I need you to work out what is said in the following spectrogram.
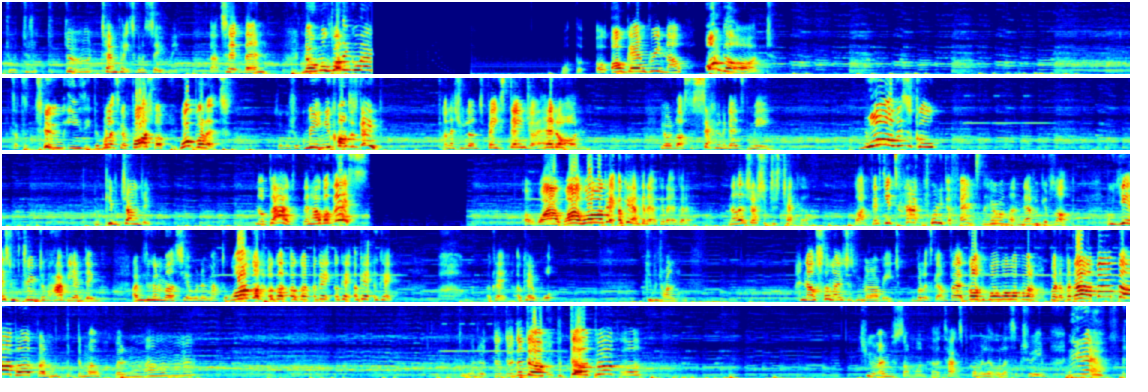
Do, do, do, are going to save me. That's it then. No more running away! What the? Oh, oh okay, I'm green now. On guard! That's too easy. The bullets go faster. What bullet? As long as you're green, you can't escape. Unless you learn to face danger head on. You won't last a second against me. Whoa, this is cool. Keep it challenging. Not bad. Then how about this? Oh, wow, wow, wow, okay, okay, I get it, I get it, I get it. Now let's actually just check her. Line 50 attack, 20 defense, the hero that never gives up. For years we've dreamed of a happy ending. I'm gonna mercy her no matter what. Oh god, oh god, oh god, okay, okay, okay, okay. Okay, okay, what? Keep on trying. And now sunlight is just within our reach. Bullets get unfair. God, whoa, whoa, whoa, whoa, ba ba ba ba ba She remembers someone. Her attacks become a little less extreme.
